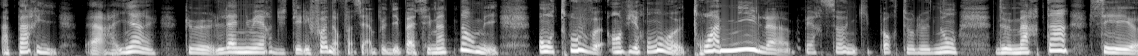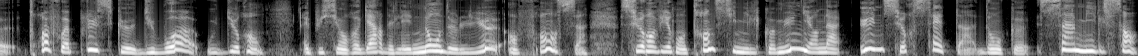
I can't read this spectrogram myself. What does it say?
à Paris, rien que l'annuaire du téléphone, enfin c'est un peu dépassé maintenant, mais on trouve environ 3000 euh, personnes qui portent le nom de Martin. C'est euh, trois fois plus que Dubois ou Durand. Et puis si on regarde les noms de lieux en France, sur environ 36 000 communes, il y en a une sur sept, donc 5100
